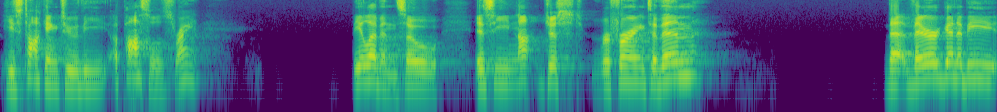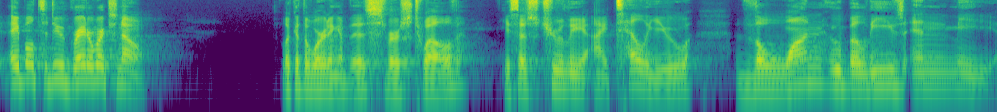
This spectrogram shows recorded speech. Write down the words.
he's talking to the apostles, right? The 11. So is he not just referring to them? That they're going to be able to do greater works? No. Look at the wording of this, verse 12. He says, Truly I tell you, the one who believes in me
